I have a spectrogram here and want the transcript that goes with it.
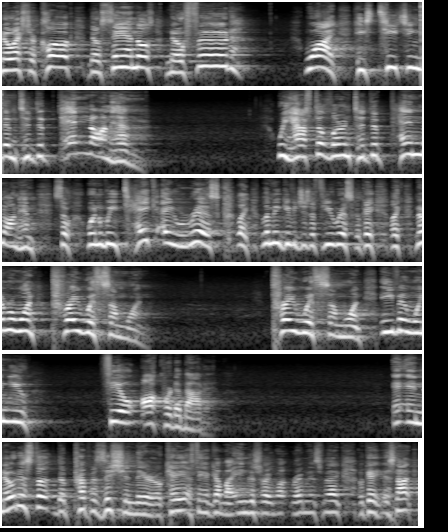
No extra cloak, no sandals, no food. Why? He's teaching them to depend on him. We have to learn to depend on him. So when we take a risk, like, let me give you just a few risks, okay? Like, number one, pray with someone. Pray with someone, even when you feel awkward about it. And, and notice the, the preposition there, okay? I think I got my English right, right, Miss Meg? Okay, it's not,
